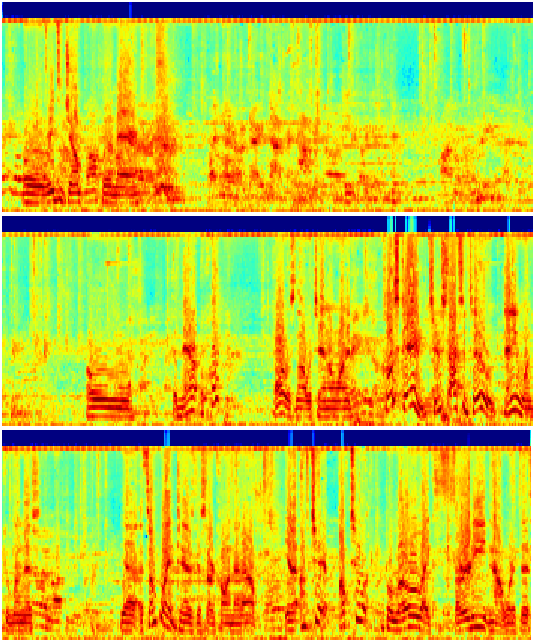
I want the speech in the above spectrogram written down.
Oh, reads a jump with an air. Right, no, no, no, not right. He's. Oh, the narrow. What? That was not what Tana wanted. Close game. Two stocks to two. Anyone could win this. Yeah, at some point Tana's gonna start calling that out. Yeah, up to up to below like 30, not worth it.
